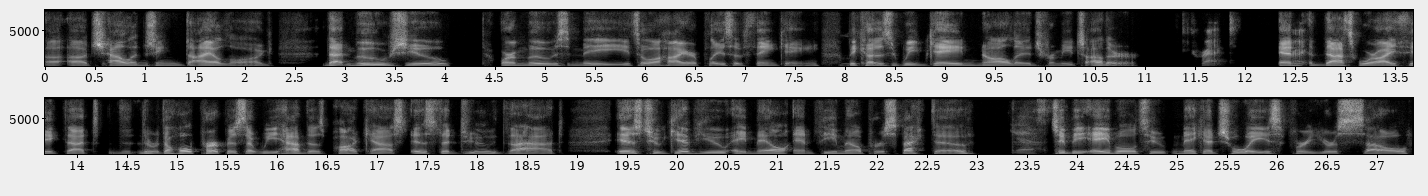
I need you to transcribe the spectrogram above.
a, a challenging dialogue that moves you or moves me to a higher place of thinking mm-hmm. because we gain knowledge from each other Correct. And Correct. that's where I think that the, the whole purpose that we have this podcast is to do that, is to give you a male and female perspective. Yes. To be able to make a choice for yourself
